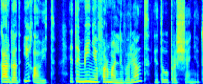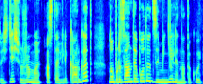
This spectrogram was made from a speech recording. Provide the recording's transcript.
Каргад и авит — это менее формальный вариант этого прощания. То есть здесь уже мы оставили каргад, но брзанде будет заменили на такой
